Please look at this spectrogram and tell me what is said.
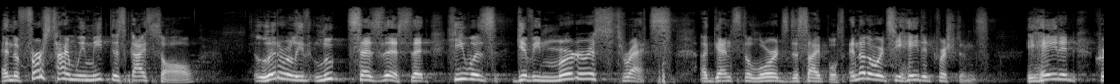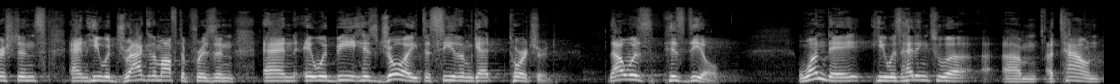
And the first time we meet this guy, Saul, literally, Luke says this that he was giving murderous threats against the Lord's disciples. In other words, he hated Christians. He hated Christians and he would drag them off to prison, and it would be his joy to see them get tortured. That was his deal. One day, he was heading to a, um, a town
